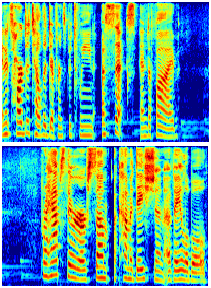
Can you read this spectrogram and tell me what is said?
and it's hard to tell the difference between a 6 and a 5. Perhaps there are some accommodation available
